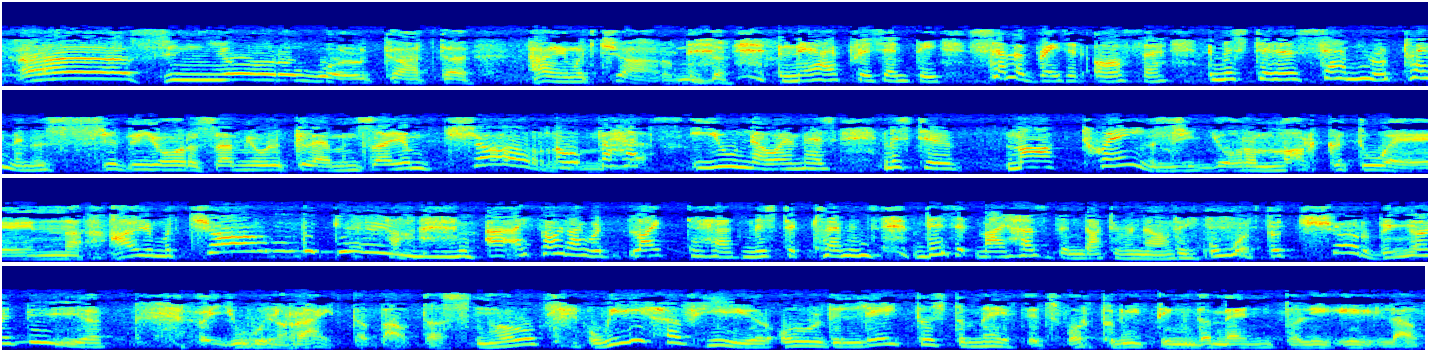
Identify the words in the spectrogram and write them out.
Ah, Signora Wolcott, uh, I'm charmed. May I present the celebrated author, Mr. Samuel Clemens? Signor Samuel Clemens, I am charmed. Oh, perhaps you know him as Mr. Mark Twain. Signor Mark Twain, I am charmed again. I, I thought I would like to have Mr. Clemens visit my husband, Dr. Rinaldi. What a charming idea. You will write about us, no? We have here all the latest methods for treating the mentally ill.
